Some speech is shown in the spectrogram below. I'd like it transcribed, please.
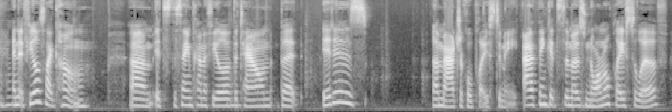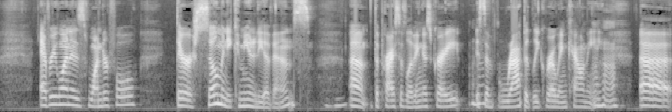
and it feels like home. Um, it's the same kind of feel of the town, but it is a magical place to me. I think it's the most normal place to live. Everyone is wonderful. There are so many community events. Um, the price of living is great. It's a rapidly growing county. Uh,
